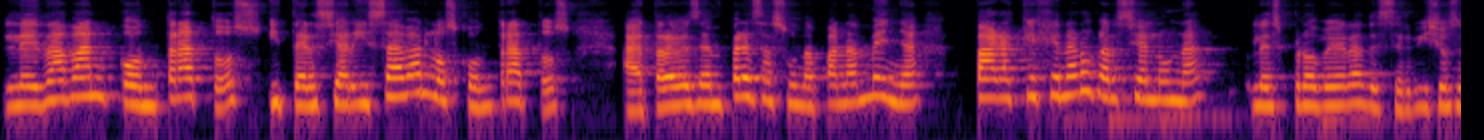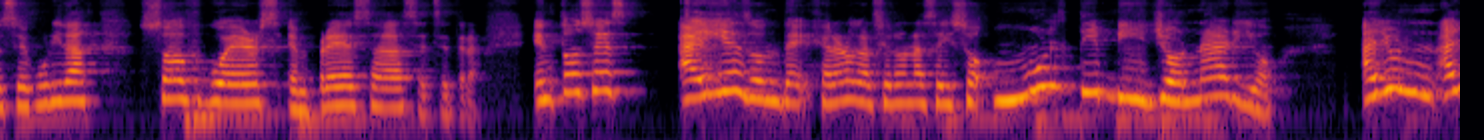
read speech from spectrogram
le daban contratos y terciarizaban los contratos a través de empresas, una panameña, para que Genaro García Luna les proveera de servicios de seguridad, softwares, empresas, etcétera. Entonces, ahí es donde Genaro García Luna se hizo multibillonario. Hay, un, hay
